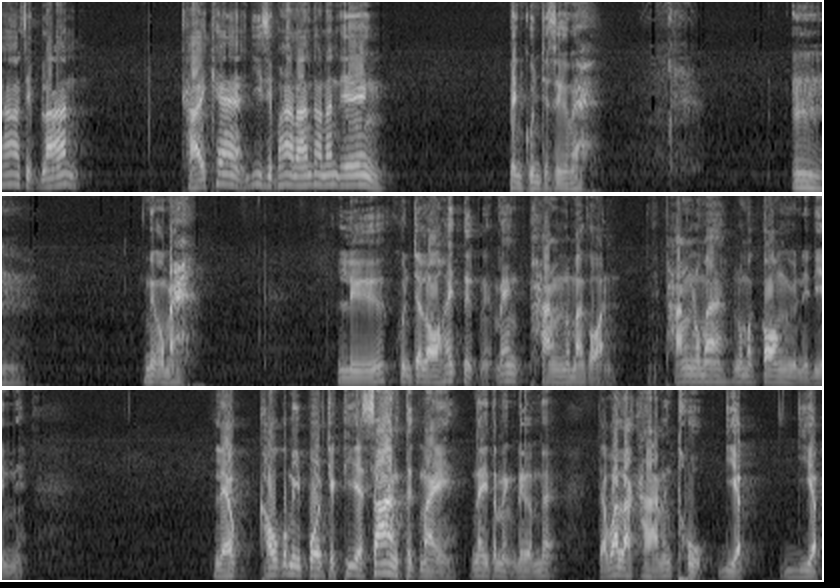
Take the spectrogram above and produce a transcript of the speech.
ห้าสิบล้าน ขายแค่ยี่สิบห้าล้านเท่านั้นเอง เป็นคุณจะซื้อไหมอืมนึกออกไหมหรือคุณจะรอให้ตึกเนี่ยแม่งพังลงมาก่อน พังลงมาลงมากองอยู่ในดินเนี่ย แล้วเขาก็มีโปรเจกต์ที่จะสร้างตึกใหม่ในตำแหน่งเดิมด้วย แต่ว่าราคามันถูกเหยียบเหยียบ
